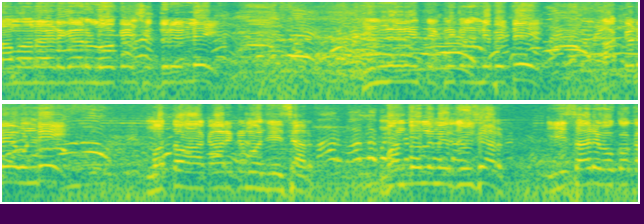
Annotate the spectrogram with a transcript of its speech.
రామానాయుడు గారు లోకేష్ ఇద్దరు వెళ్ళి ఇంజనీరింగ్ టెక్నికల్ అన్ని పెట్టి అక్కడే ఉండి మొత్తం ఆ కార్యక్రమం చేశారు. మంత్రులు మీరు చూశారు. ఈసారి ఒక్కొక్క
